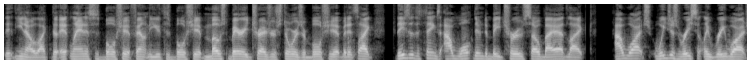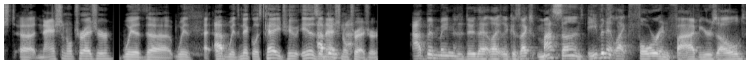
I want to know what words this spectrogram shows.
You know, like the Atlantis is bullshit, Fountain of Youth is bullshit. Most buried treasure stories are bullshit, but it's like these are the things I want them to be true so bad. Like I watched, we just recently rewatched uh, National Treasure with uh, with uh, with Nicolas Cage, who is a I've national I- treasure. I've been meaning to do that lately because my sons, even at like four and five years old,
